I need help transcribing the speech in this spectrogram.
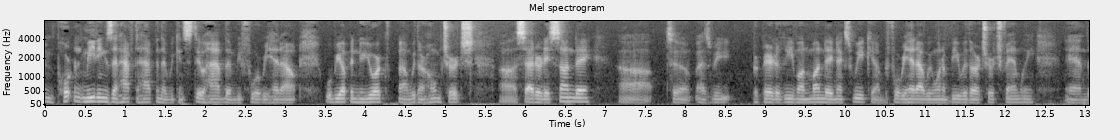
important meetings that have to happen that we can still have them before we head out. We'll be up in New York uh, with our home church uh, Saturday, Sunday, to as we prepare to leave on Monday next week. before we head out, we want to be with our church family and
